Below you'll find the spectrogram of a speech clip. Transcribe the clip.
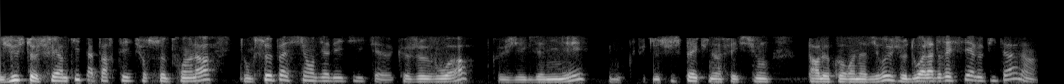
juste, je fais un petit aparté sur ce point-là. Donc ce patient diabétique que je vois, que j'ai examiné, donc, je suspecte une infection par le coronavirus, je dois l'adresser à l'hôpital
